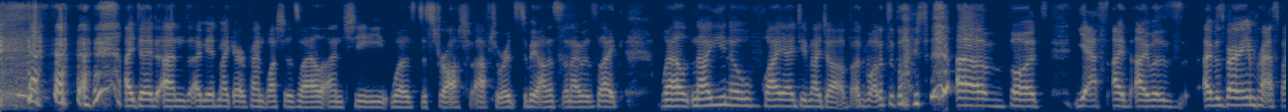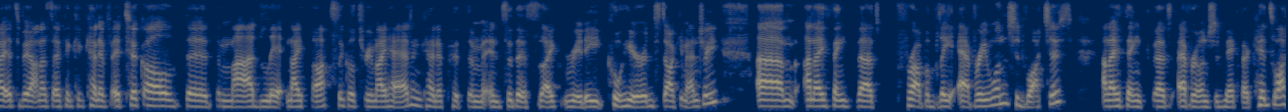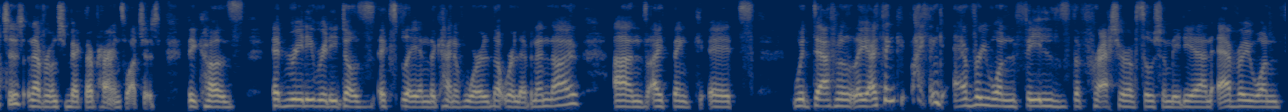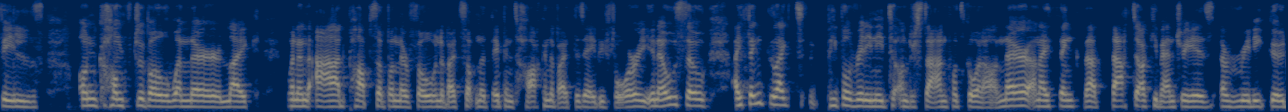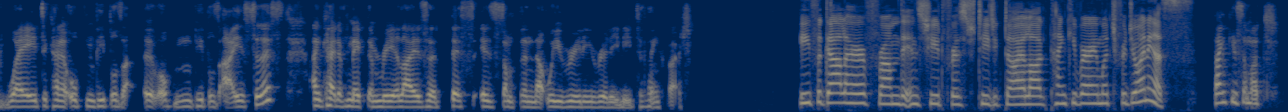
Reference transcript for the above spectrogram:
I did, and I made my girlfriend watch it as well, and she was distraught afterwards, to be honest. And I was like, "Well, now you know why I do my job and what it's about." um, but yes, I, I was I was very impressed by it, to be honest. I think it kind of it took all the the mad late night thoughts that go through my head and kind of put them into this like really coherent documentary. Um, and I think that probably everyone should watch it, and I think that everyone should make their kids watch it, and everyone should make their parents watch it because it really, really does explain the kind of world that we're living in now. And I think it would definitely I think I think everyone feels the pressure of social media and everyone feels uncomfortable when they're like when an ad pops up on their phone about something that they've been talking about the day before, you know? So I think like t- people really need to understand what's going on there. And I think that that documentary is a really good way to kind of open people's, uh, open people's eyes to this and kind of make them realize that this is something that we really, really need to think about. Aoife Gallagher from the Institute for Strategic Dialogue, thank you very much for joining us. Thank you so much.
